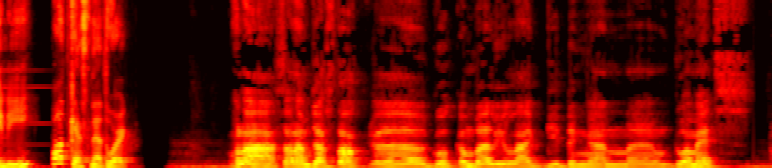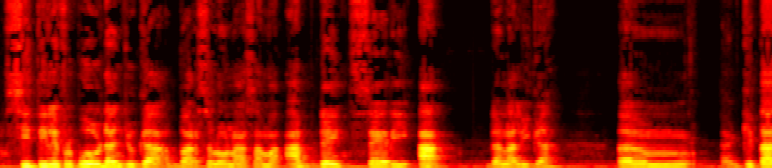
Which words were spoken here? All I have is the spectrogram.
Kini Podcast Network. Hola, salam Just Talk. Uh, gue kembali lagi dengan uh, dua match City Liverpool dan juga Barcelona sama update Serie A dan La Liga. Um, kita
